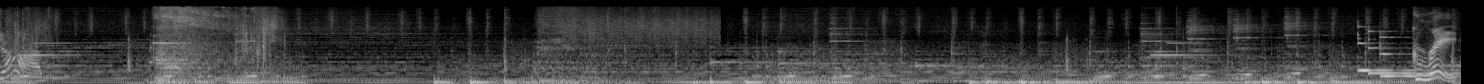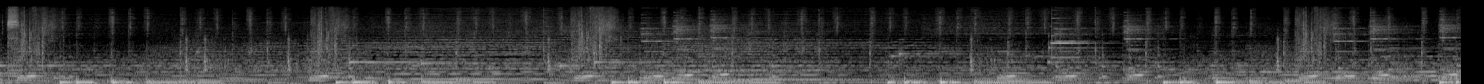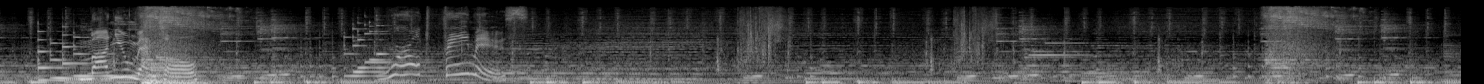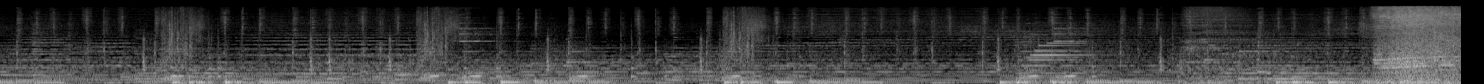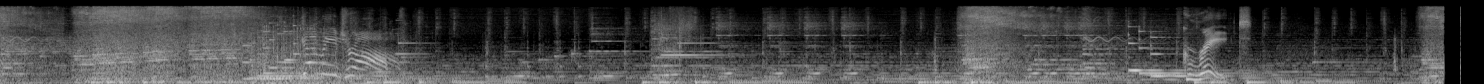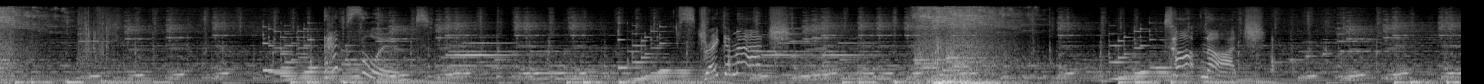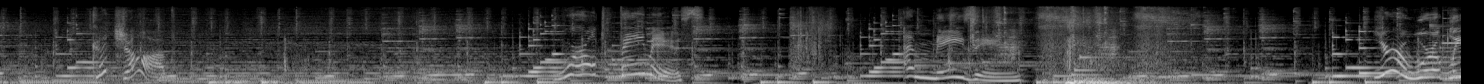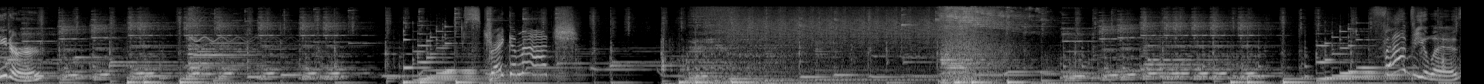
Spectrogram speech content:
job! Great! Monumental! World famous! Great! Excellent! Strike a match! Top notch! Good job! World famous! Amazing! You're a world leader! Strike a match! Fabulous!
